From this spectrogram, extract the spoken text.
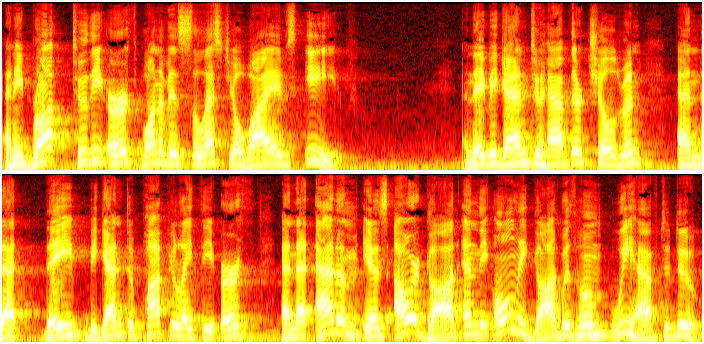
And he brought to the earth one of his celestial wives, Eve. And they began to have their children, and that they began to populate the earth, and that Adam is our God and the only God with whom we have to do.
